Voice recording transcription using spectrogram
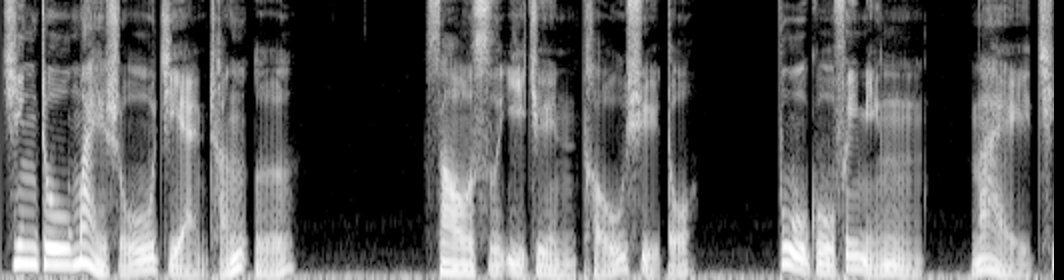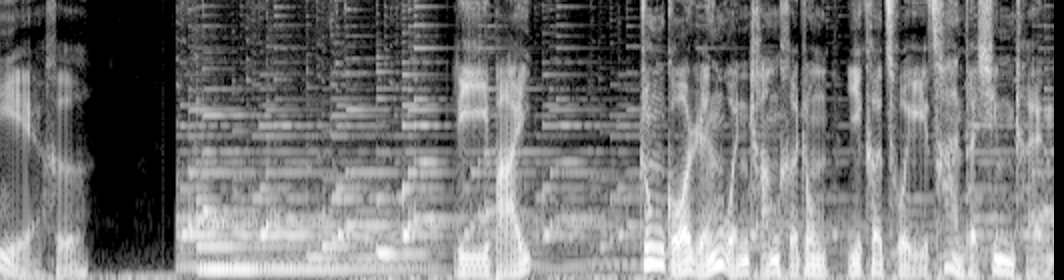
荆州麦熟剪成鹅，缫丝义军头绪多。布谷飞鸣奈妾何？李白，中国人文长河中一颗璀璨的星辰。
